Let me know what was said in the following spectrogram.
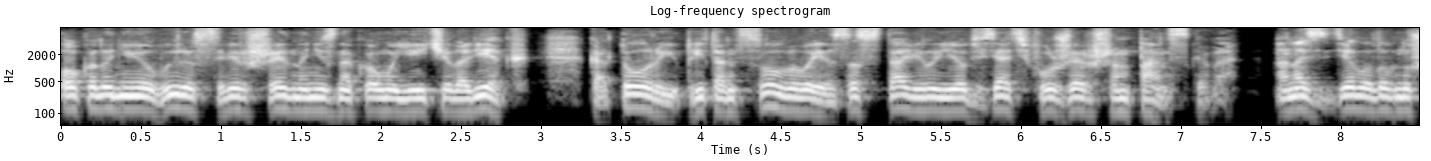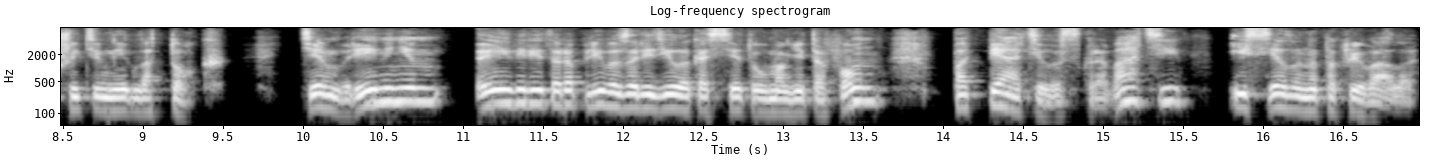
Около нее вырос совершенно незнакомый ей человек, который, пританцовывая, заставил ее взять фужер шампанского. Она сделала внушительный глоток. Тем временем Эйвери торопливо зарядила кассету в магнитофон, попятилась с кровати и села на покрывало.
